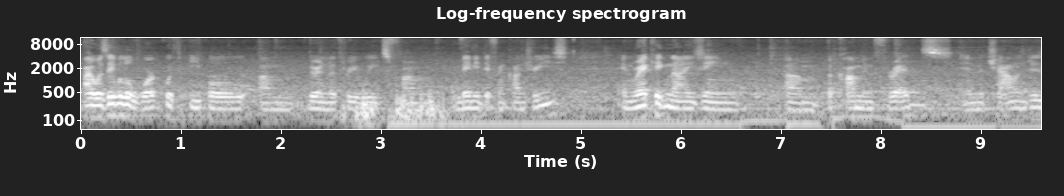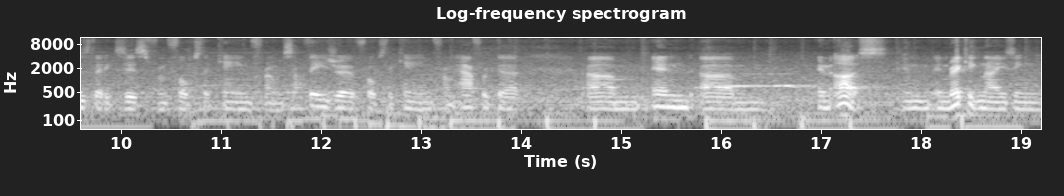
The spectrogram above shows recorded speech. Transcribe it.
I was able to work with people um, during the three weeks from many different countries and recognizing um, the common threads and the challenges that exist from folks that came from South Asia, folks that came from Africa, um, and um, and us, in, in recognizing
